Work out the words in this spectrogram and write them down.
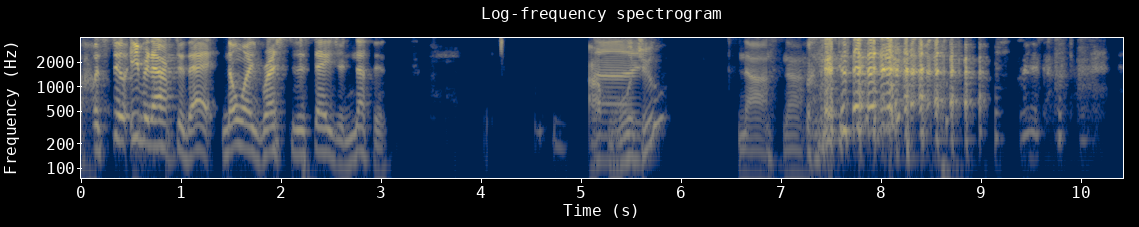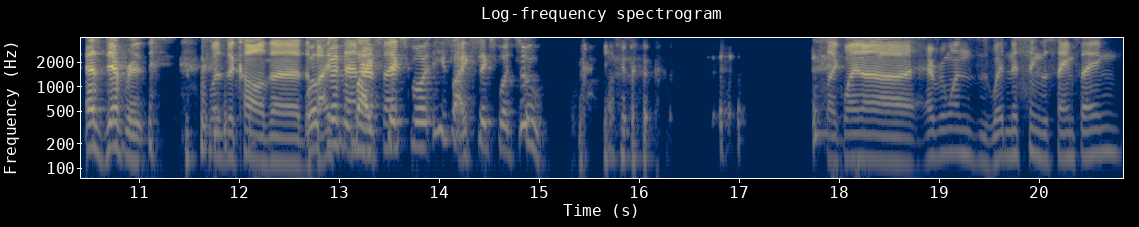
oh. but still, even after that, no one rushed to the stage or nothing. Uh, uh, would you? Nah, nah. That's different. What's it called? The, the Will Smith is like effect? six foot. He's like six foot two. like when uh everyone's witnessing the same thing,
